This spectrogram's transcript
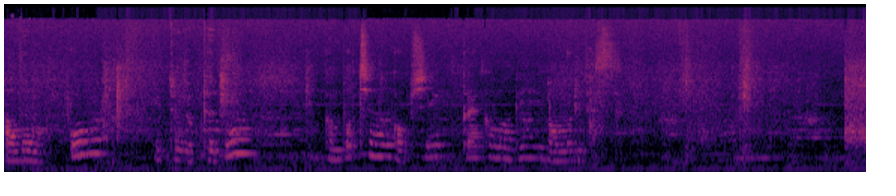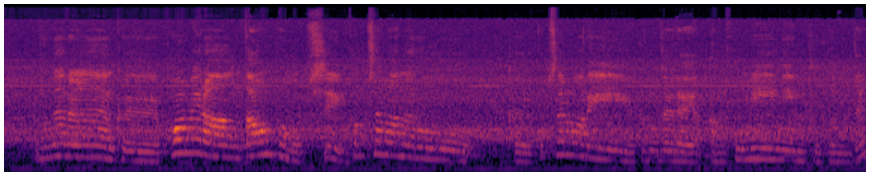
아듬었고 이쪽 옆에도 약간 뻗치는 거 없이 깔끔하게 마무리됐어요. 오늘은 그 펌이랑 다운펌 없이 커트만으로 그 곱슬머리 분들의 약간 고민인 부분들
